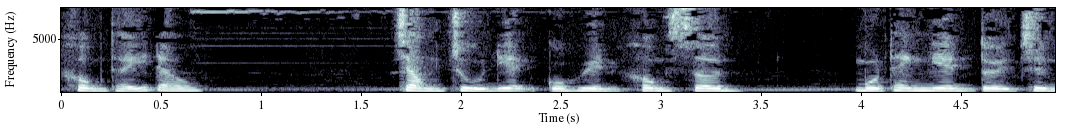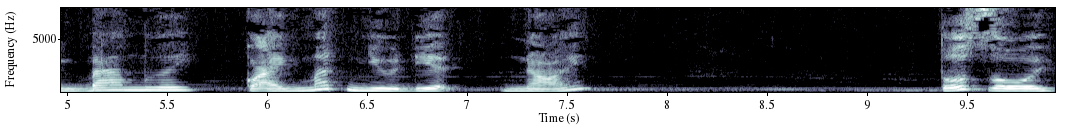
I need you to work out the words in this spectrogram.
không thấy đâu. Trong chủ điện của huyền không sơn, một thanh niên tuổi chừng 30, có ánh mắt như điện, nói. Tốt rồi,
